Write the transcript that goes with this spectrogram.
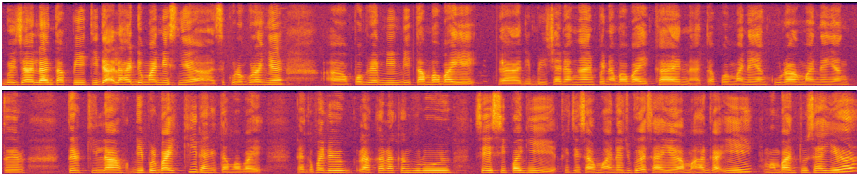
berjalan tapi tidaklah ada manisnya. Sekurang-kurangnya uh, program ni ditambah baik uh, diberi cadangan penambahbaikan ataupun mana yang kurang, mana yang ter terkilaf, diperbaiki dan ditambah baik. Dan kepada rakan-rakan guru sesi pagi, kerjasama anda juga saya amat hargai, membantu saya,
